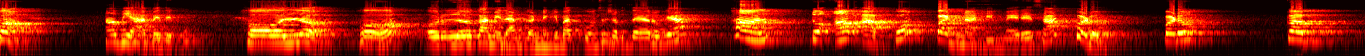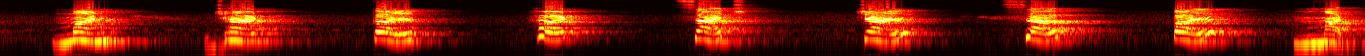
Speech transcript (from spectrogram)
प। अब यहाँ पे देखो। ह, ल, ह और ल का मिलान करने के बाद कौन सा शब्द तैयार हो गया? फल। तो अब आपको पढ़ना है। मेरे साथ पढ़ो। पढ़ो। कब? मन, झट, कल, हट, सच, चल, सब, पल, मत।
